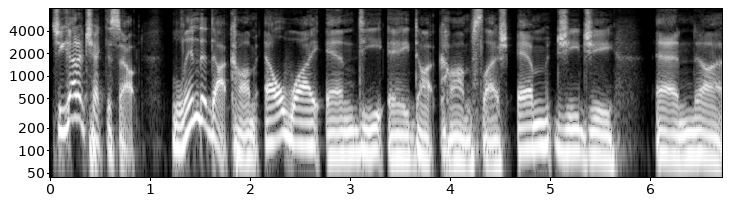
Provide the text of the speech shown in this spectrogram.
So you got to check this out. Lynda.com, L Y N D A.com slash MGG. And, uh,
